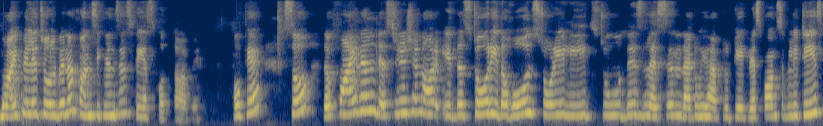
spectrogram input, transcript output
ভয় পেলে চলবে না কনসিকুয়েন্সেস ফেস করতে হবে ওকে so the final destination or the story the whole story leads to this lesson that we have to take responsibilities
